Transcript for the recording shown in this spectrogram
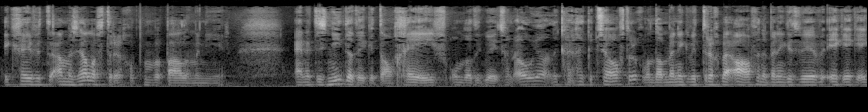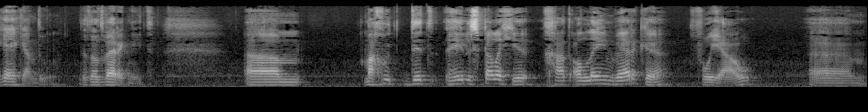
ik geef het aan mezelf terug op een bepaalde manier. En het is niet dat ik het dan geef omdat ik weet van, oh ja, dan krijg ik het zelf terug. Want dan ben ik weer terug bij af en dan ben ik het weer ik, ik, ik, aan het doen. Dat, dat werkt niet. Um, maar goed, dit hele spelletje gaat alleen werken voor jou um,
